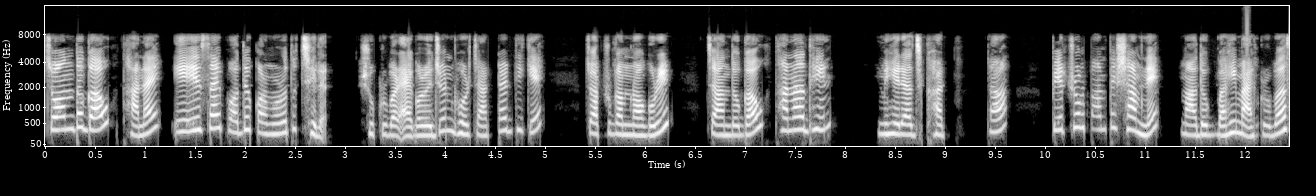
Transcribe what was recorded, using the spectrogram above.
চন্দগাঁও থানায় এএসআই পদে কর্মরত ছিলেন। শুক্রবার এগারো জন ভোর চারটার দিকে চট্টগ্রাম নগরীর চান্দগাঁও থানাধীন মেহেরাজঘাটা পেট্রোল পাম্পের সামনে মাদকবাহী মাইক্রোবাস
